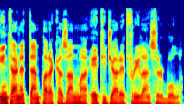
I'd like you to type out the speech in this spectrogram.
İnternetten para kazanma, e-ticaret freelancer bul.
